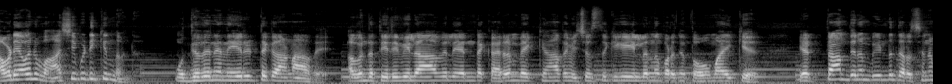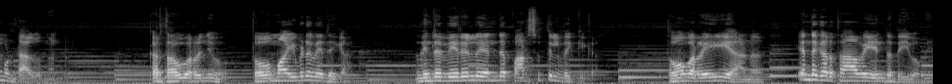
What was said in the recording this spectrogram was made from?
അവിടെ അവൻ വാശി പിടിക്കുന്നുണ്ട്. ഉദ്ധിതനെ നേരിട്ട് കാണാതെ അവന്റെ തിരുവിലാവിൽ എന്റെ കരം വയ്ക്കാതെ വിശ്വസിക്കുകയില്ലെന്ന് പറഞ്ഞ തോമായിക്ക് എട്ടാം ദിനം വീണ്ടും ദർശനമുണ്ടാകുന്നുണ്ട്. കർത്താവ് പറഞ്ഞു തോമ ഇവിടെ വരിക. നിന്റെ വിരൽ എന്റെ പാർശ്വത്തിൽ വയ്ക്കുക തോമ പറയുകയാണ് എന്റെ കർത്താവ് എന്റെ ദൈവമേ.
